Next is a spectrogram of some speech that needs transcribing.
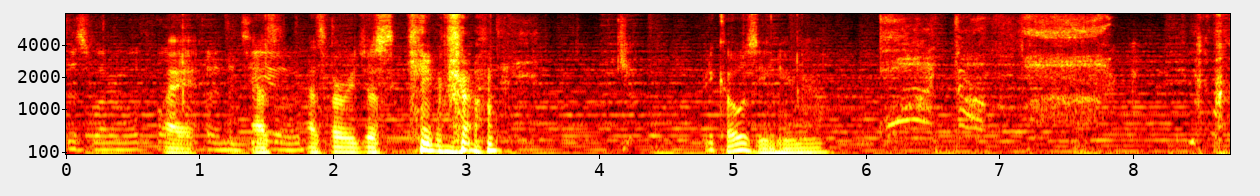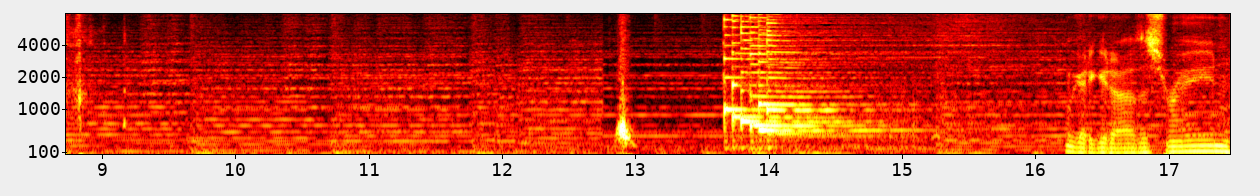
This water waterfall Wait, to find the That's, that's where we just came from. Pretty cozy in here now. We gotta get out of this rain.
